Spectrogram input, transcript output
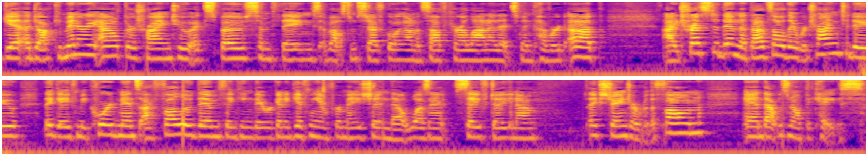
get a documentary out. They're trying to expose some things about some stuff going on in South Carolina that's been covered up. I trusted them that that's all they were trying to do. They gave me coordinates. I followed them thinking they were going to give me information that wasn't safe to, you know, exchange over the phone, and that was not the case.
